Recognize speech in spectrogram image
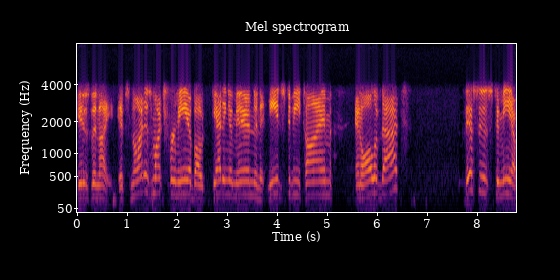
is the night. It's not as much for me about getting him in and it needs to be time and all of that. This is to me a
